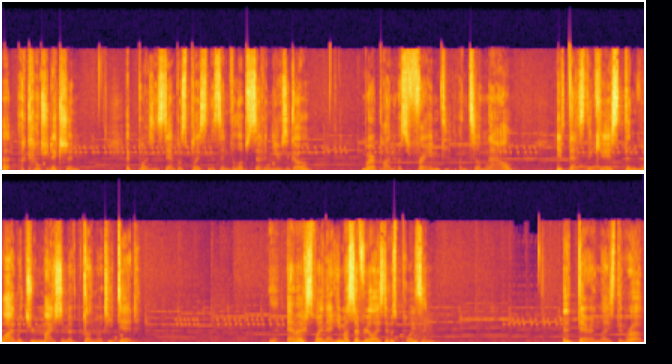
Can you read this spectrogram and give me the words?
A, a contradiction? A poison stamp was placed in this envelope seven years ago, whereupon it was framed until now. If that's the case, then why would Drew Misham have done what he did? Ema explained that he must have realized it was poison. Therein lies the rub.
